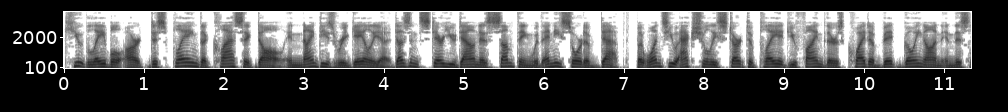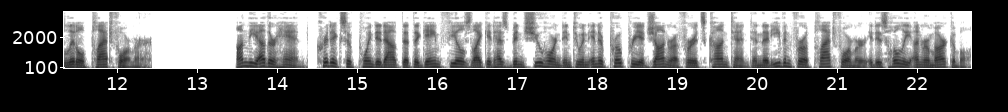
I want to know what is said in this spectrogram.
cute label art displaying the classic doll in 90s regalia doesn't stare you down as something with any sort of depth, but once you actually start to play it you find there's quite a bit going on in this little platformer. On the other hand, critics have pointed out that the game feels like it has been shoehorned into an inappropriate genre for its content and that even for a platformer it is wholly unremarkable.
